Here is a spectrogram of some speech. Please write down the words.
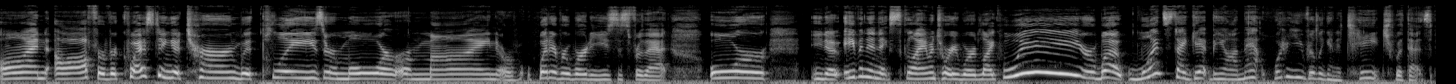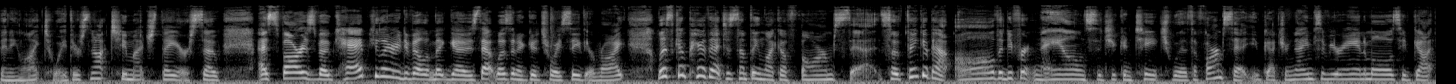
on, off, or requesting a turn with please or more or mine or whatever word he uses for that, or you know, even an exclamatory word like we or what, once they get beyond that, what are you really going to teach with that spinning light toy? There's not too much there. So, as far as vocabulary development goes, that wasn't a good choice either, right? Let's compare that to something like a farm set. So, think about all the different nouns that you can teach with a farm set. You've got your names of your animals, you've got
